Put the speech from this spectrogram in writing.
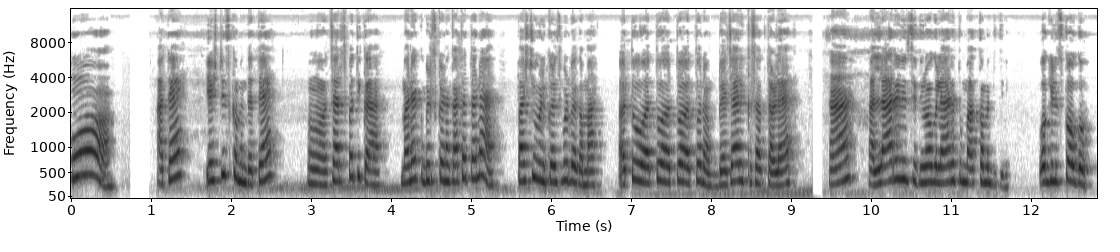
ಹ್ಞೂ. ಅತ್ತೆ, ಎಷ್ಟು ಇಸ್ಕೊಂಬಂದತ್ತೆ ಹ್ಞೂ, ಸರಸ್ವತಿಕ ಮನೆಗೆ ಬಿಡ್ಸ್ಕೊಳಕ್ ಆತತಾನೆ ಫಸ್ಟ್ ಇವಳು ಕಳ್ಸ್ಬಿಡ್ಬೇಕಮ್ಮ. ಹತ್ತು ಹತ್ತು ಹತ್ತು ಹತ್ತು ನಾವು ಬೇಜಾರಿಗೆ ಸಾಕ್ತಾಳೆ. ಹಾ? ಅಲ್ಲಾರಿ ಲಾರಿ ನಿಲ್ಸಿದ್ದೀನಿ ಅಕ್ಕ ಲಾರಿ ತುಂಬ ಹಾಕೊಂಬಂದಿದ್ದೀನಿ. ಹೋಗಿ ಇಳಿಸ್ಕೊ, ಹೋಗು. ಓ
